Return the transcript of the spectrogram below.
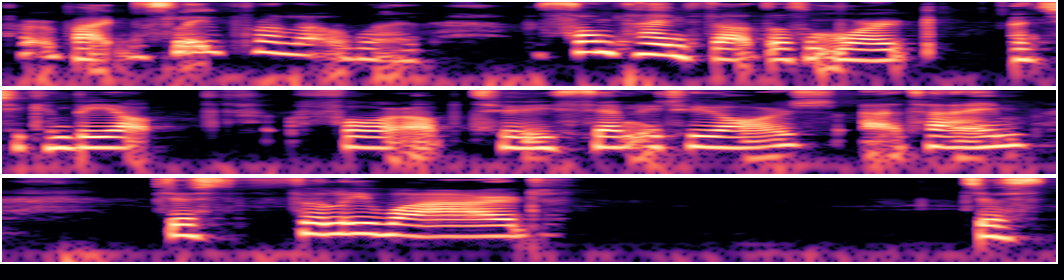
put her back to sleep for a little while. But sometimes that doesn't work, and she can be up for up to 72 hours at a time, just fully wired, just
